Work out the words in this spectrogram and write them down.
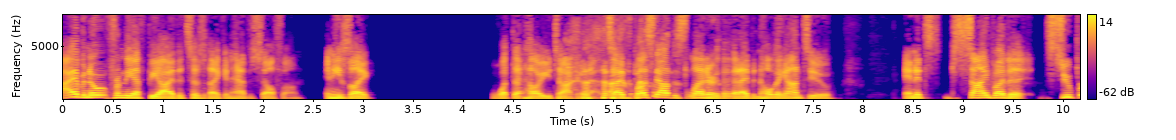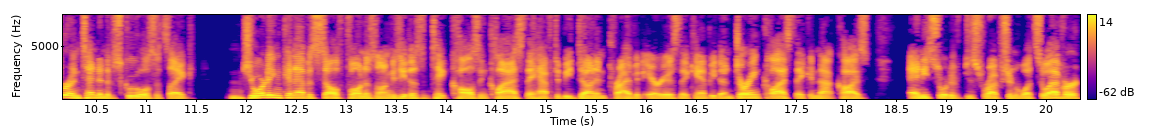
I have a note from the FBI that says that I can have the cell phone. And he's like, what the hell are you talking about? so I bust out this letter that I've been holding on to, and it's signed by the superintendent of schools. It's like, Jordan can have a cell phone as long as he doesn't take calls in class. They have to be done in private areas. They can't be done during class. They cannot cause any sort of disruption whatsoever.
